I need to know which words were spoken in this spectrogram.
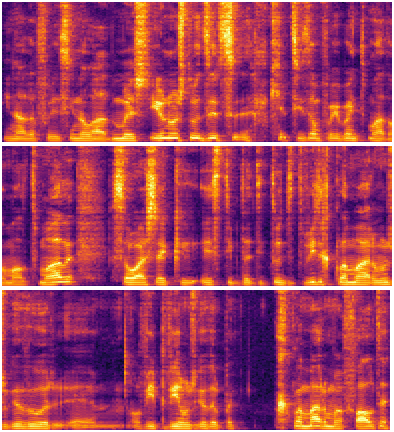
e nada foi assinalado. Mas eu não estou a dizer se, que a decisão foi bem tomada ou mal tomada, só acho é que esse tipo de atitudes de vir reclamar um jogador, eh, ou vir pedir a um jogador para reclamar uma falta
